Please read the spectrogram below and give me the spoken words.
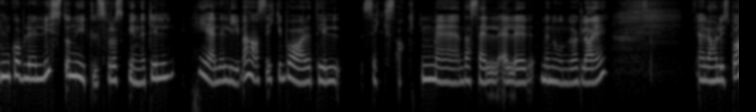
Hun kobler lyst og nytelse for oss kvinner til hele livet, altså ikke bare til sexakten med deg selv eller med noen du er glad i, eller har lyst på.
